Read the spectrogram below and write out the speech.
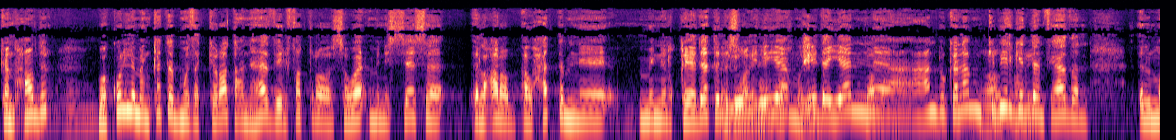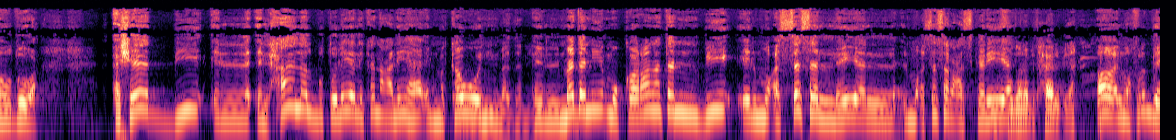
كان حاضر وكل من كتب مذكرات عن هذه الفترة سواء من الساسه العرب أو حتى من من القيادات الإسرائيلية مشي. ديان. آه، عنده كلام آه، كبير. جدا في هذا الموضوع أشاد بالحالة البطولية اللي كان عليها المكون المدني. المدني مقارنة بالمؤسسة اللي هي المؤسسة العسكرية. المفروض أنا بتحارب يعني. آه المفروض اللي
